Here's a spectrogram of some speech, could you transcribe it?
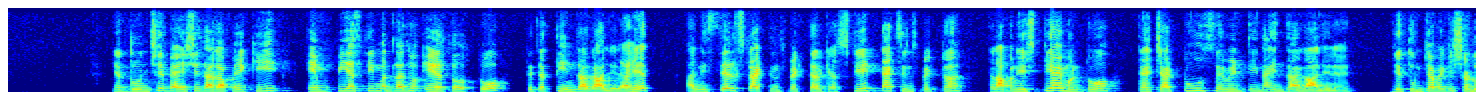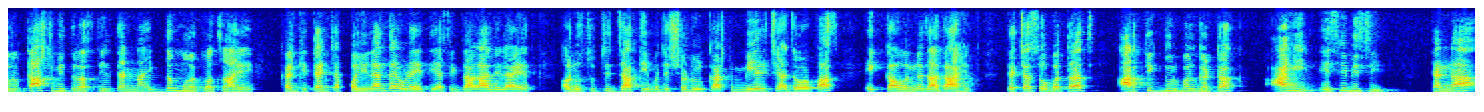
या दोनशे ब्याऐंशी जागापैकी एमपीएससी मधला जो एस असतो त्याच्यात तीन जागा आलेल्या आहेत. आणि सेल्स टॅक्स इन्स्पेक्टर किंवा स्टेट टॅक्स इन्स्पेक्टर त्याला आपण एस टी आय म्हणतो त्याच्या टू सेव्हन्टी नाईन जागा आलेल्या आहेत. जे तुमच्यापैकी शेड्यूल कास्ट मित्र असतील त्यांना एकदम महत्वाचं आहे. कारण की त्यांच्या पहिल्यांदा एवढ्या ऐतिहासिक जागा आलेल्या आहेत. अनुसूचित जाती म्हणजे शेड्यूल कास्ट मेलच्या जवळपास एक्कावन्न जागा आहेत. त्याच्यासोबतच आर्थिक दुर्बल घटक आणि एसीबीसी त्यांना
